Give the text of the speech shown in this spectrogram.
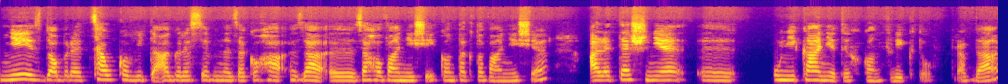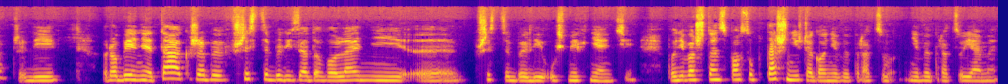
nie jest dobre całkowite agresywne zakocha, za, y, zachowanie się i kontaktowanie się, ale też nie y, unikanie tych konfliktów, prawda? Czyli robienie tak, żeby wszyscy byli zadowoleni, y, wszyscy byli uśmiechnięci, ponieważ w ten sposób też niczego nie, wypracu, nie wypracujemy.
